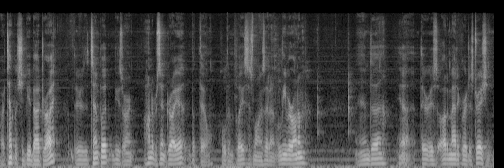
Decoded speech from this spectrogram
our template should be about dry. There's the template. These aren't 100% dry yet, but they'll hold in place as long as I don't lever on them. And uh, yeah, there is automatic registration.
